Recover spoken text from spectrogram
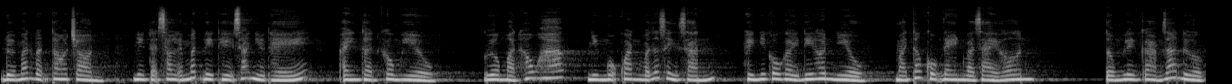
Đôi mắt vẫn to tròn Nhưng tại sao lại mất đi thị giác như thế? Anh thật không hiểu. Gương mặt hốc hác nhưng ngũ quan vẫn rất xinh xắn, Hình như cô gầy đi hơn nhiều, Mái tóc cũng đen và dài hơn. Tống Linh cảm giác được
